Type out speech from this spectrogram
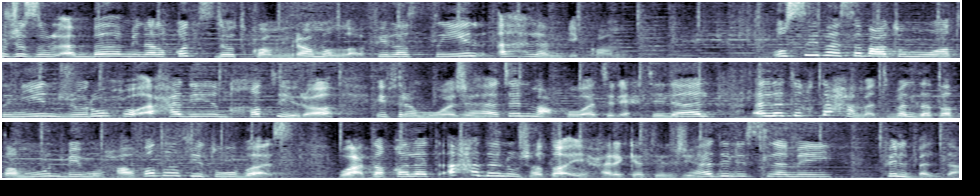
موجز الأنباء من القدس دوت كوم. رام الله فلسطين أهلا بكم. أصيب سبعة مواطنين جروح أحدهم خطيرة إثر مواجهات مع قوات الاحتلال التي اقتحمت بلدة طمون بمحافظة طوباس واعتقلت أحد نشطاء حركة الجهاد الإسلامي في البلدة.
